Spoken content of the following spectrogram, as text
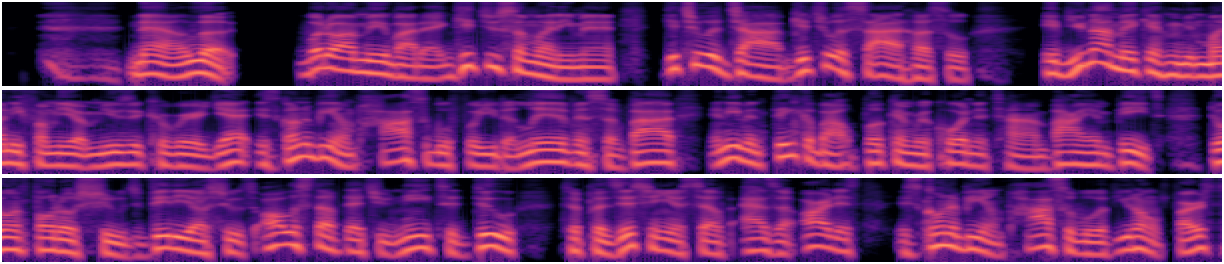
now, look, what do I mean by that? Get you some money, man. Get you a job, get you a side hustle if you're not making money from your music career yet, it's going to be impossible for you to live and survive and even think about booking recording time, buying beats, doing photo shoots, video shoots, all the stuff that you need to do to position yourself as an artist It's going to be impossible if you don't first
